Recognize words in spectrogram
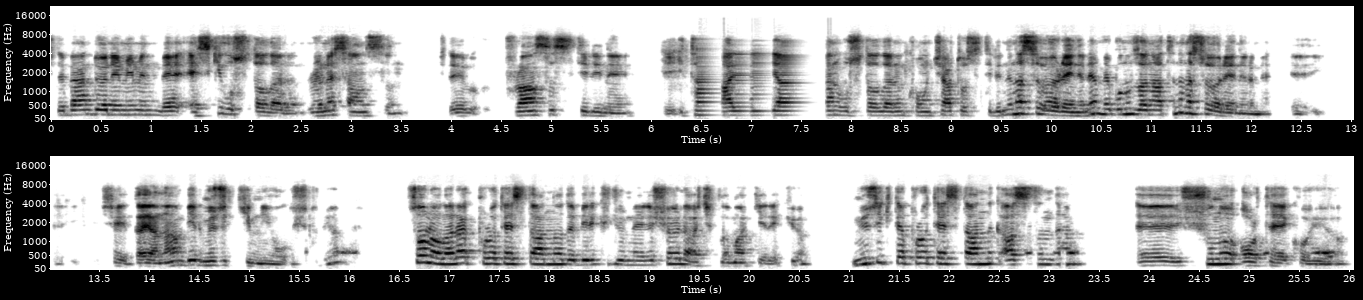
işte ben dönemimin ve eski ustaların, Rönesans'ın, işte Fransız stilini, e, İtalyan ustaların konçerto stilini nasıl öğrenirim ve bunun zanaatını nasıl öğrenirim e, e, şey dayanan bir müzik kimliği oluşturuyor. Son olarak protestanlığı da bir iki cümleyle şöyle açıklamak gerekiyor. Müzikte protestanlık aslında e, şunu ortaya koyuyor.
